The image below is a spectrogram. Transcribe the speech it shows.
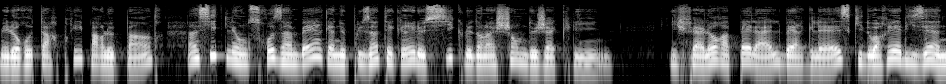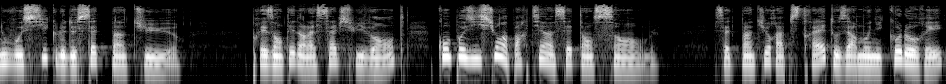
Mais le retard pris par le peintre incite Léonce Rosenberg à ne plus intégrer le cycle dans la chambre de Jacqueline. Il fait alors appel à Albert Glaise qui doit réaliser un nouveau cycle de sept peintures. Présenté dans la salle suivante, composition appartient à cet ensemble. Cette peinture abstraite aux harmonies colorées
